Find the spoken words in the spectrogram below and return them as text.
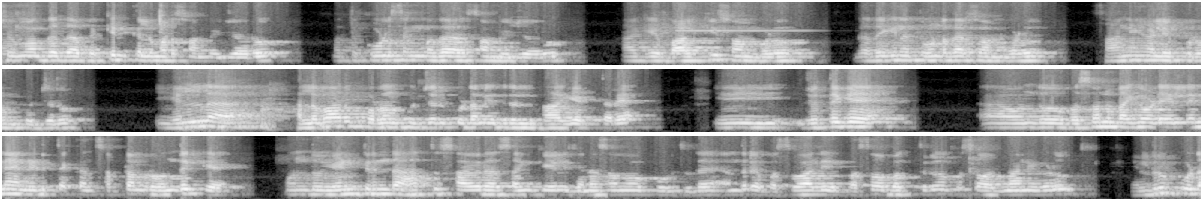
ಶಿವಮೊಗ್ಗದ ಬೆಕ್ಕಿನ ಕಲ್ಮಠ ಸ್ವಾಮೀಜಿಯವರು ಮತ್ತು ಕೂಳಸಂಗಮದ ಸ್ವಾಮೀಜಿಯವರು, ಹಾಗೆ ಬಾಲ್ಕಿ ಸ್ವಾಮಿಗಳು, ಗದಗಿನ ತೋಂಡದಾರ ಸ್ವಾಮಿಗಳು, ಸಾನಿಹಳ್ಳಿ ಪುರಂ ಪೂಜ್ಯರು ಎಲ್ಲ ಹಲವಾರು ಪುರಂ ಪೂಜ್ಯರು ಕೂಡ ಇದರಲ್ಲಿ ಭಾಗಿಯಾಗ್ತಾರೆ. ಈ ಜೊತೆಗೆ ಒಂದು ಬಸವನ ಬಾಗೇವಾಡಿಯಲ್ಲೇನೆ ನಡೀತಕ್ಕಂಥ ಸೆಪ್ಟೆಂಬರ್ ಒಂದಕ್ಕೆ ಒಂದು ಎಂಟರಿಂದ ಹತ್ತು ಸಾವಿರ ಸಂಖ್ಯೆಯಲ್ಲಿ ಜನಸಮೂಹ ಕೂಡ್ತದೆ. ಅಂದ್ರೆ ಬಸವಾದಿ, ಬಸವ ಭಕ್ತರು, ಬಸವ ಅಭಿಮಾನಿಗಳು ಎಲ್ಲರೂ ಕೂಡ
